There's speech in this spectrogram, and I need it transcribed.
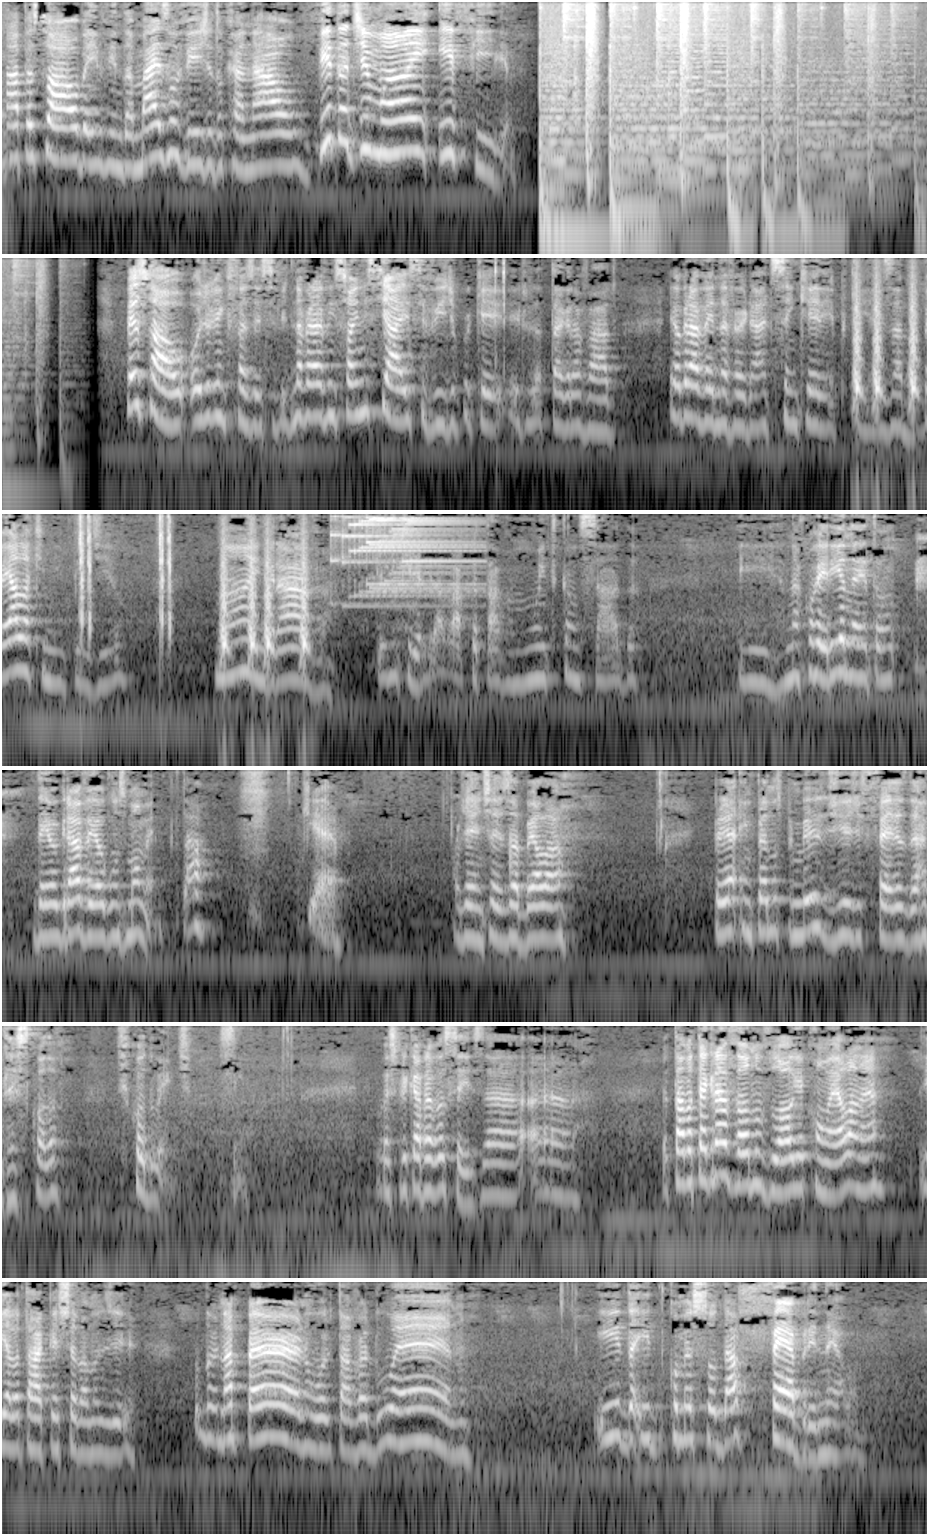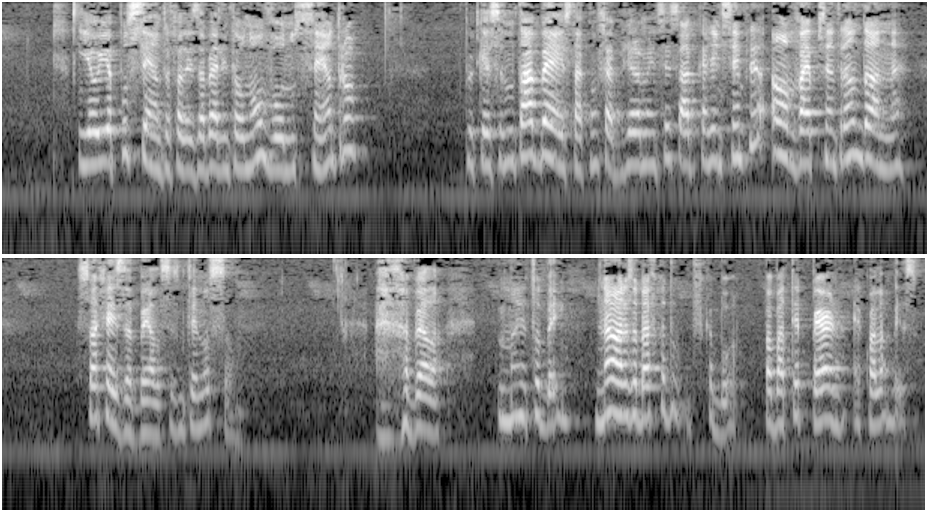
Olá pessoal, bem-vindo a mais um vídeo do canal Vida de Mãe e Filha. Pessoal, hoje eu vim aqui fazer esse vídeo. Na verdade, eu vim só iniciar esse vídeo porque ele já tá gravado. Eu gravei, na verdade, sem querer, porque a Isabela que me pediu. Mãe, grava. Eu não queria gravar porque eu tava muito cansada. E na correria, né? Então, daí eu gravei alguns momentos, tá? Que é. Gente, a Isabela, em plenos primeiros dias de férias dela da escola, ficou doente. Sim. Vou explicar pra vocês. A, a, eu tava até gravando um vlog com ela, né? E ela tava questionando de dor na perna, o olho tava doendo. E daí começou a dar febre nela. E eu ia pro centro. Eu falei, Isabela, então não vou no centro, porque você não tá bem, você tá com febre. Geralmente você sabe que a gente sempre ama, vai pro centro andando, né? Só que a Isabela, vocês não têm noção. A Isabela, mãe, eu tô bem. Na hora a Isabela fica, fica boa. Pra bater perna é com ela mesma.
